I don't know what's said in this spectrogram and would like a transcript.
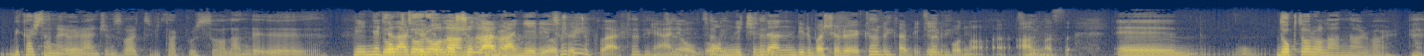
Birkaç tane öğrencimiz var TÜBİTAK bursu alan ve e, Ve ne kadar kötü koşullardan var. geliyor Tabii, çocuklar. tabii, yani tabii, o, tabii, onun içinden bir başarı öyküsü tabii, Tabii, gelip tabii. onu a- alması. Ee, doktor olanlar var. Yani,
